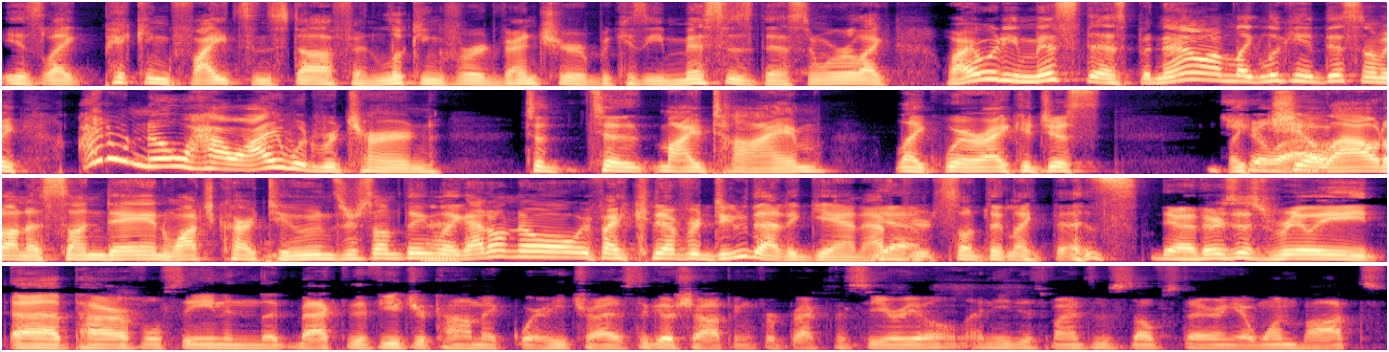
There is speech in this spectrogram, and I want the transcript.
is like picking fights and stuff and looking for adventure because he misses this. And we are like why would he miss this? But now i'm like looking at this and i'm like i don't know how i would return to to my time like where i could just like Chill chill, out. out. on a sunday and watch cartoons or something like i don't know if i could ever do that again after Yeah. something like this Yeah, there's this really uh, powerful scene in the Back to the Future comic where he tries to go shopping for breakfast cereal and he just finds himself staring at one box.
